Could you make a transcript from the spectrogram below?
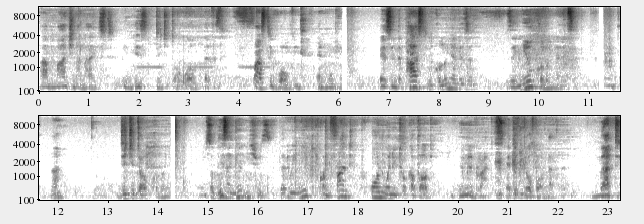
are marginalized in this digital world that is fast evolving and moving. As in the past, in colonialism, is a new colonialism. Huh? Digital colonialism. So these are new issues that we need to confront on when we talk about human rights at a global level. That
